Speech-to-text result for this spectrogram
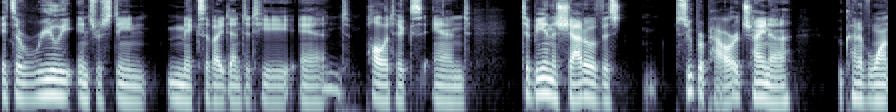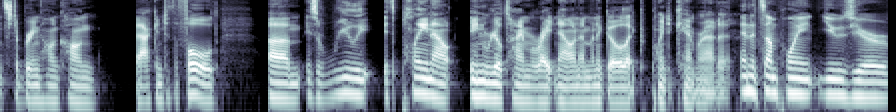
it's a really interesting mix of identity and politics and to be in the shadow of this superpower, China, who kind of wants to bring Hong Kong back into the fold, um, is a really it's playing out in real time right now, and I'm going to go like point a camera at it. And at some point, use your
